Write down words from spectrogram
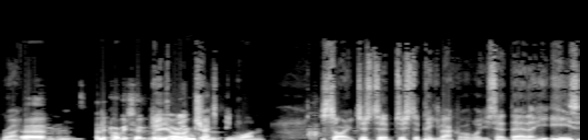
right. Um, and it probably took me. I an reckon, interesting one sorry, just to just to piggyback on what you said there, that he, he's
